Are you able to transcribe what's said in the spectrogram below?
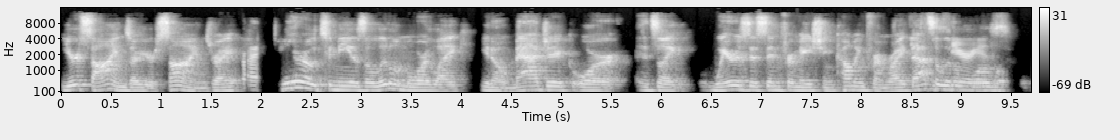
your signs are your signs, right? Right. Tarot to me is a little more like, you know, magic or it's like, where is this information coming from, right? That's a little more mysterious. what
